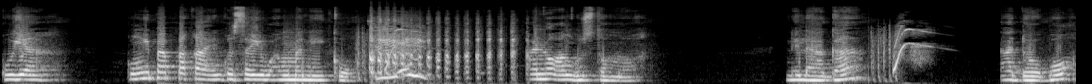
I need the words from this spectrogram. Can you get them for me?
Kuya, kung ipapakain ko sa iyo ang maniko, ano ang gusto mo? Nilaga? Adobo?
